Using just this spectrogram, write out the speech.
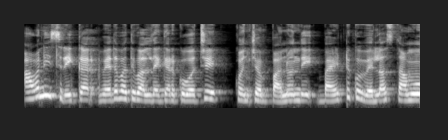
అవని శ్రీకర్ వేదవతి వాళ్ళ దగ్గరకు వచ్చి కొంచెం పనుంది బయటకు వెళ్ళొస్తాము.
